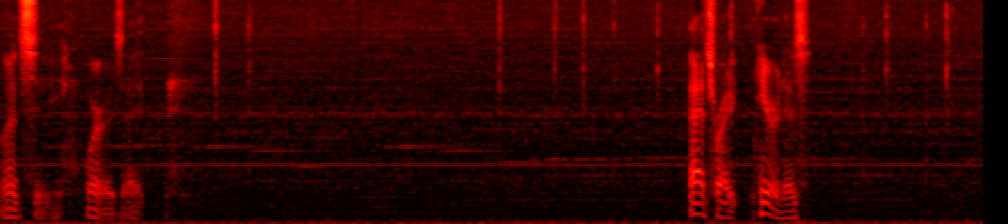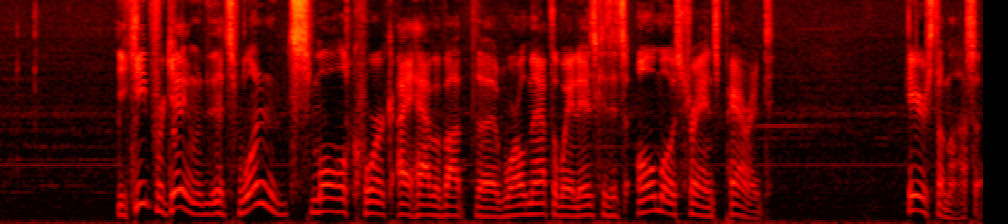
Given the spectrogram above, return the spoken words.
Let's see, where is it? That's right, here it is. You keep forgetting it's one small quirk I have about the world map the way it is because it's almost transparent. Here's Thamasa.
